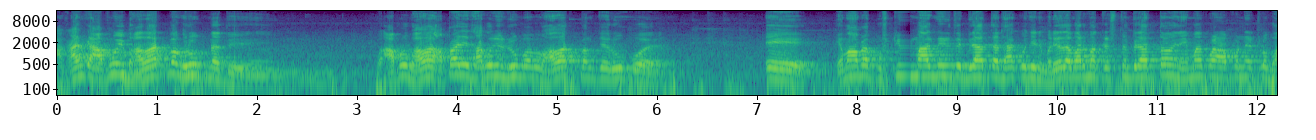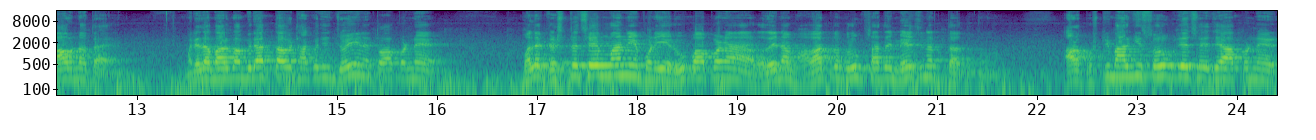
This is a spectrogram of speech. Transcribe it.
આ કારણ કે આપણું એ ભાવાત્મક રૂપ નથી. આપણું ભાવ આપણા જે ઠાકોરજીનું રૂપ ભાવાત્મક જે રૂપ હોય, એ એમાં આપણે પુષ્ટિ માર્ગની રીતે બિરાજતા ઠાકોરજીની મર્યાદા માર્ગમાં કૃષ્ણ બિરાજતા હોય ને, એમાં પણ આપણને એટલો ભાવ ન થાય. મર્યાદા માર્ગમાં બિરાજતા હોય ઠાકોરજી જોઈએ ને, તો આપણને ભલે કૃષ્ણ છે એમ માનીએ, પણ એ રૂપ આપણા હૃદયના ભાવાત્મક રૂપ સાથે મેચ નથી થતું. આપણા પુષ્ટિ માર્ગી સ્વરૂપ જે છે, જે આપણને,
